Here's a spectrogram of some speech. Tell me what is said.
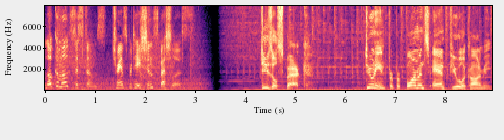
Locomote Systems, transportation specialists. Diesel spec. Tuning for performance and fuel economy.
